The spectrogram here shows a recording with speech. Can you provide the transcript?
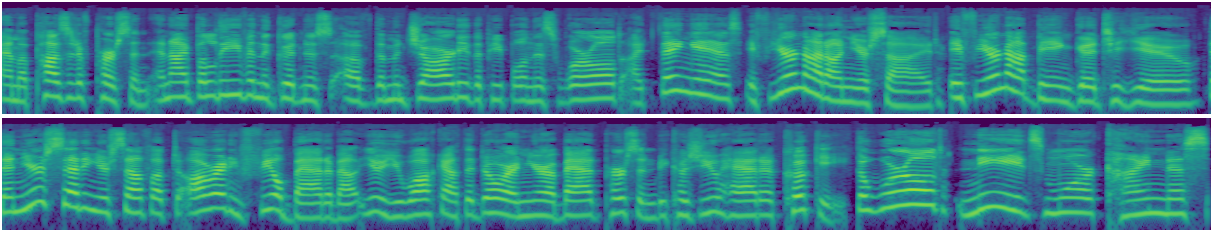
am a positive person and I believe in the goodness of the majority of the people in this world. I thing is, if you're not on your side, if you're not being good to you, then you're setting yourself up to already feel bad about you. You walk out the door and you're a bad person because you had a cookie. The world needs more kindness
